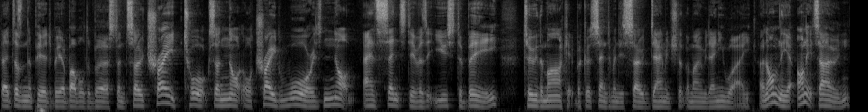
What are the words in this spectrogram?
there doesn't appear to be a bubble to burst. And so trade talks are not, or trade war is not as sensitive as it used to be to the market because sentiment is so damaged at the moment anyway. And on the on its own,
